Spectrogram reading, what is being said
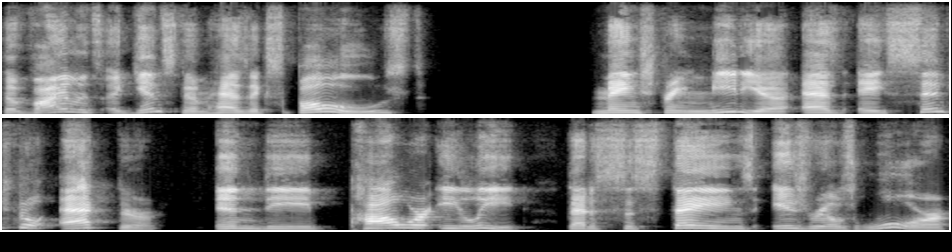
the violence against them has exposed mainstream media as a central actor in the power elite that sustains Israel's war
